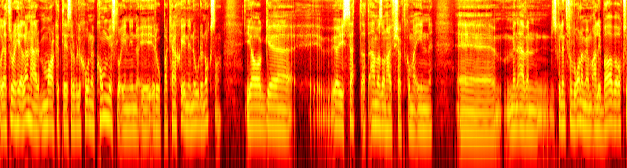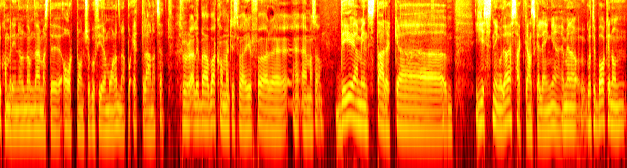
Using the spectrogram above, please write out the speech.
Och jag tror hela den här marketplace-revolutionen kommer ju slå in i Europa, kanske in i Norden också. Jag, eh, jag har ju sett att Amazon har försökt komma in, eh, men även, skulle inte förvåna mig om Alibaba också kommer in under de närmaste 18-24 månaderna på ett eller annat sätt. Tror du Alibaba kommer till Sverige för eh, Amazon? Det är min starka gissning och det har jag sagt ganska länge. Jag menar, gå tillbaka någon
